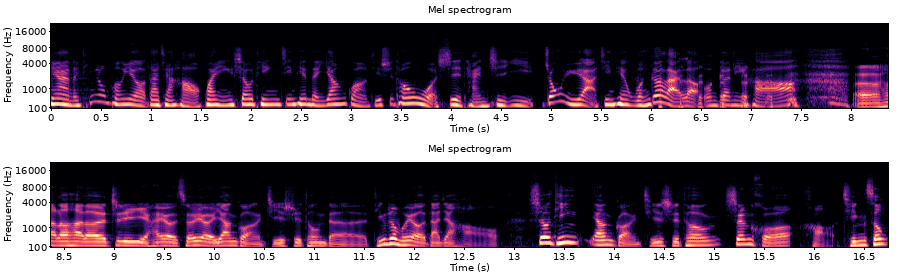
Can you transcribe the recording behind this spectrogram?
亲爱的听众朋友，大家好，欢迎收听今天的央广即时通，我是谭志毅。终于啊，今天文哥来了，文哥你好。呃，Hello Hello，志毅，还有所有央广即时通的听众朋友，大家好，收听央广即时通，生活好轻松。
